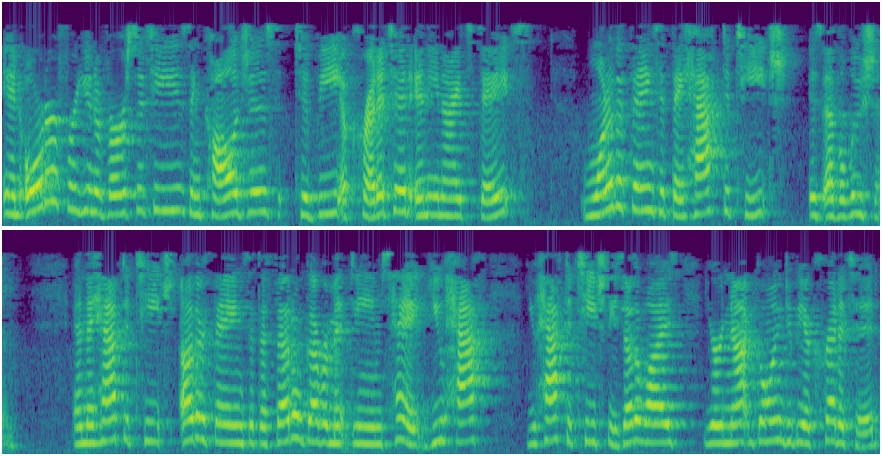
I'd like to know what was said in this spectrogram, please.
in order for universities and colleges to be accredited in the United States, one of the things that they have to teach is evolution. And they have to teach other things that the federal government deems, hey, you have, you have to teach these, otherwise you're not going to be accredited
